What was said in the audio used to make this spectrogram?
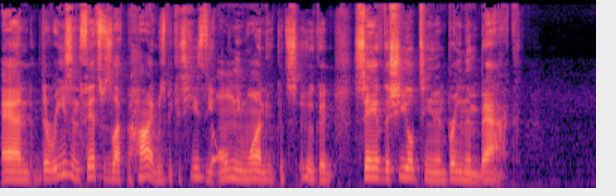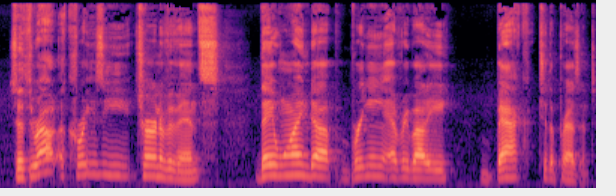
And the reason Fitz was left behind was because he's the only one who could who could save the Shield team and bring them back. So throughout a crazy turn of events, they wind up bringing everybody back to the present.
